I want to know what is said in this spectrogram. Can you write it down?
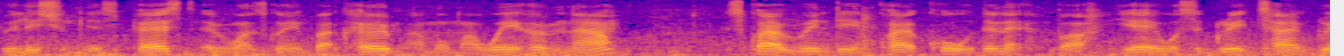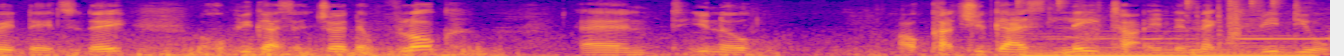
Literally dispersed. Everyone's going back home. I'm on my way home now. It's quite windy and quite cold, isn't it? But yeah, it was a great time, great day today. I hope you guys enjoyed the vlog, and you know, I'll catch you guys later in the next video.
